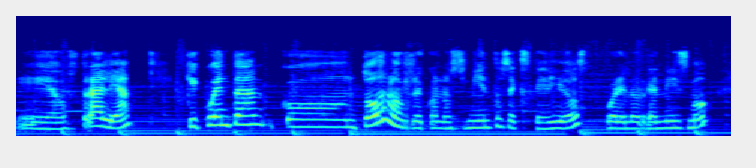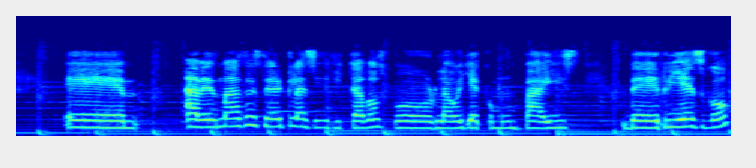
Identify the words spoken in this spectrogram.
eh, Australia, que cuentan con todos los reconocimientos expedidos por el organismo, eh, además de ser clasificados por la OIE como un país de riesgo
